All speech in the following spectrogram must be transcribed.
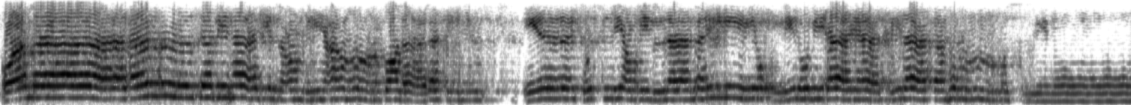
وما أنت بهذه العمي عن ضلالتهم إن تسمع إلا من يؤمن بآياتنا فهم مسلمون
